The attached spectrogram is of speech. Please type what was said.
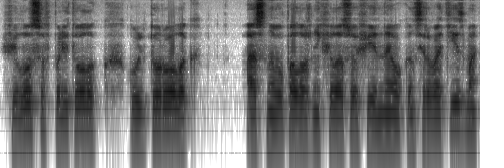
философ, политолог, культуролог, основоположник философии неоконсерватизма,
